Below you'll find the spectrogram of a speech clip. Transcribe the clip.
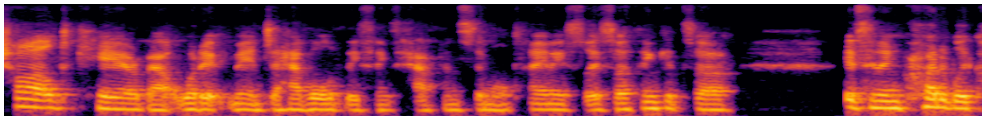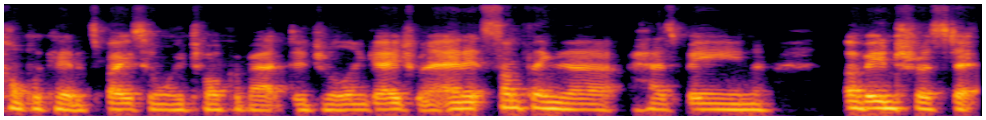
childcare, about what it meant to have all of these things happen simultaneously. So I think it's a it's an incredibly complicated space when we talk about digital engagement, and it's something that has been of interest to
